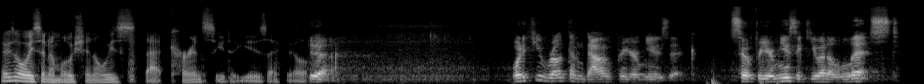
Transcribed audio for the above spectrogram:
there's always an emotion always that currency to use i feel Yeah. What if you wrote them down for your music? So for your music, you had a list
